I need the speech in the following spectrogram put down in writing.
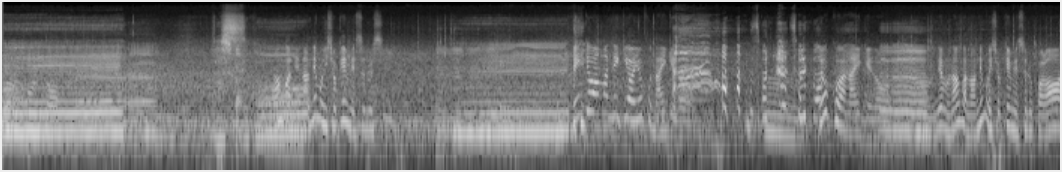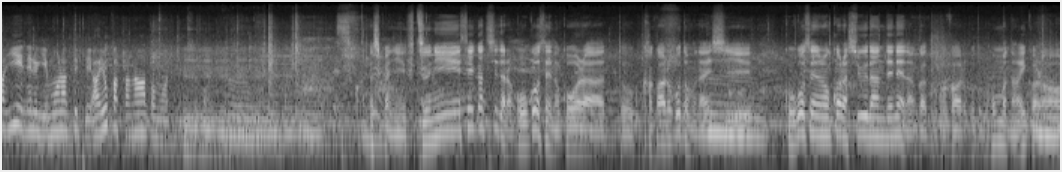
ーへー。す確かにな。んかね何でも一生懸命するし。うんうんうんうん。勉強はあんま出来は良くないけどうん。それは。よくはないけど、でもなんか何でも一生懸命するからいいエネルギーもらっててあよかったなと思って。確かに普通に生活してたら高校生の子らと関わることもないし、高校生の子ら集団でねなんかと関わることもほんまないから、う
